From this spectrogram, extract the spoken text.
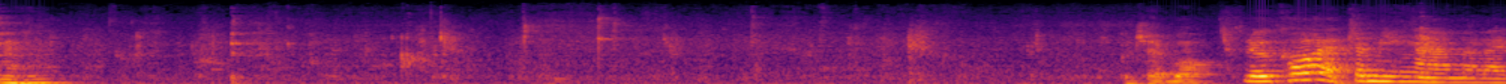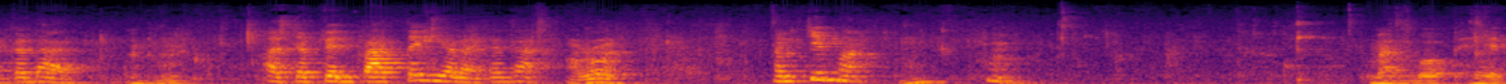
อือฮึกูจะบอกหรือเขาอาจจะมีงานอะไรก็ได้อื อฮึอาจจะเป็นปาร์ตี้อะไรก็ได้ All right. น้ำจิ้มอะ มันบอเผ็ด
